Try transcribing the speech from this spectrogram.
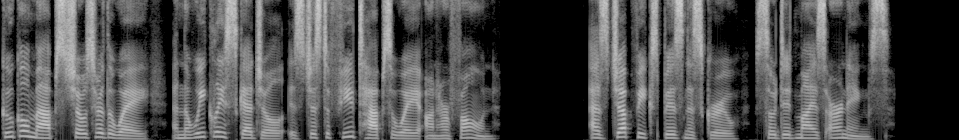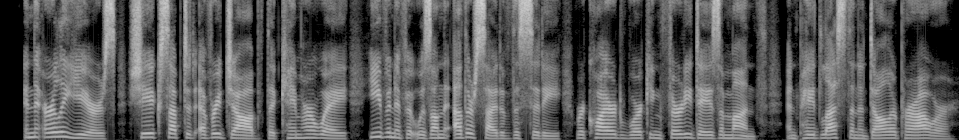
Google Maps shows her the way, and the weekly schedule is just a few taps away on her phone. As JupViec's business grew, so did Mai's earnings. In the early years, she accepted every job that came her way, even if it was on the other side of the city, required working 30 days a month, and paid less than a dollar per hour.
